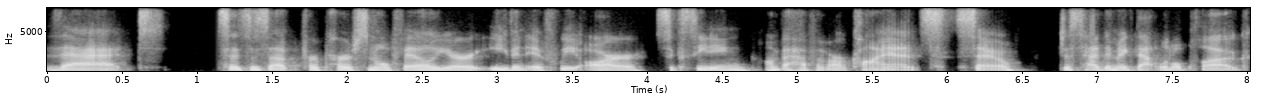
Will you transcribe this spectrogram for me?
that sets us up for personal failure, even if we are succeeding on behalf of our clients. So just had to make that little plug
